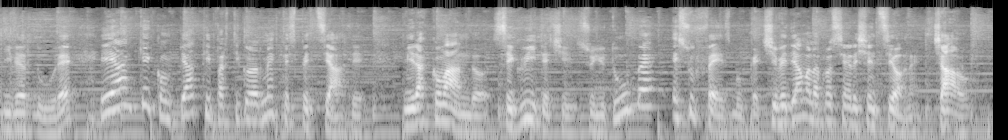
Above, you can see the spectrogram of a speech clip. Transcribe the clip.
di verdure e anche con piatti particolarmente speziati. Mi raccomando, seguiteci su YouTube e su Facebook. Ci vediamo alla prossima recensione. Ciao!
